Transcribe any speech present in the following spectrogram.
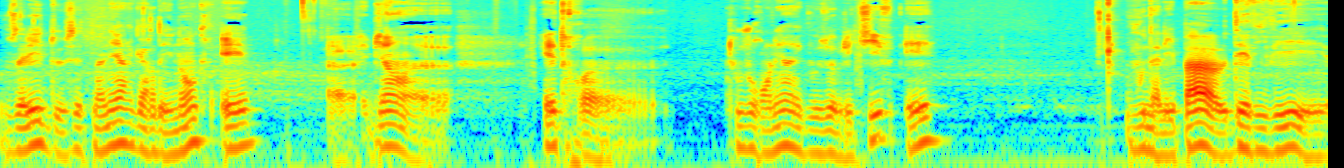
Vous allez de cette manière garder une encre et euh, eh bien, être toujours en lien avec vos objectifs et vous n'allez pas dériver et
